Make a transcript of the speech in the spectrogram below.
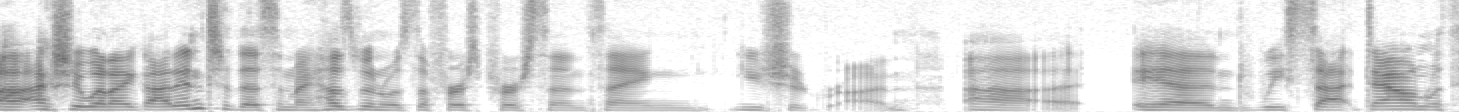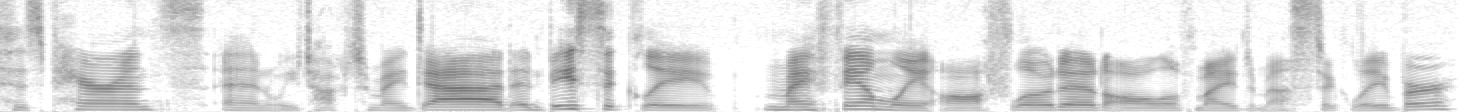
uh, actually, when I got into this, and my husband was the first person saying, You should run. Uh, and we sat down with his parents and we talked to my dad. And basically, my family offloaded all of my domestic labor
